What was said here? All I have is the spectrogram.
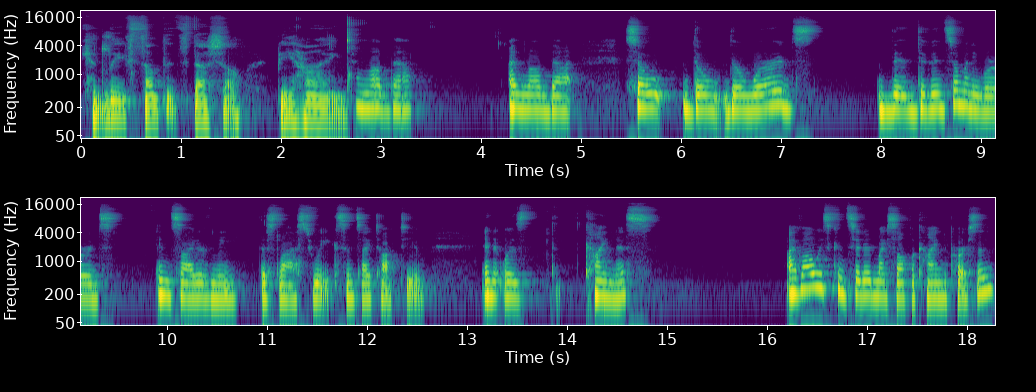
can leave something special behind. I love that. I love that. So the the words the, there've been so many words inside of me this last week since I talked to you. And it was kindness, I've always considered myself a kind person,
